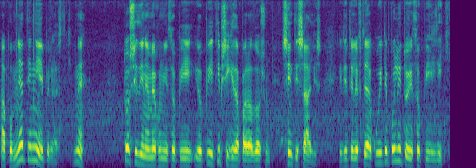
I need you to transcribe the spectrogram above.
Από μια ταινία επηρεάστηκε. Ναι. Τόση δύναμη έχουν οι ηθοποιοί, οι οποίοι τι ψυχή θα παραδώσουν συν τη άλλη. Γιατί τελευταία ακούγεται πολύ το ηθοποιή λύκη.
